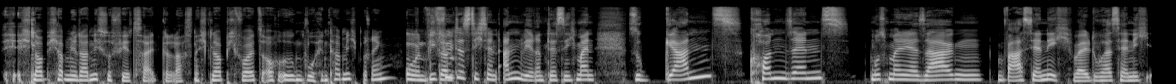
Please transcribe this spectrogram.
ich glaube, ich habe mir da nicht so viel Zeit gelassen. Ich glaube, ich wollte es auch irgendwo hinter mich bringen. Und Wie fühlt es dich denn an währenddessen? Ich meine, so ganz Konsens muss man ja sagen, war es ja nicht, weil du hast ja nicht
